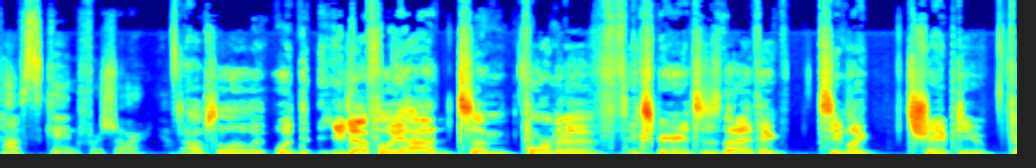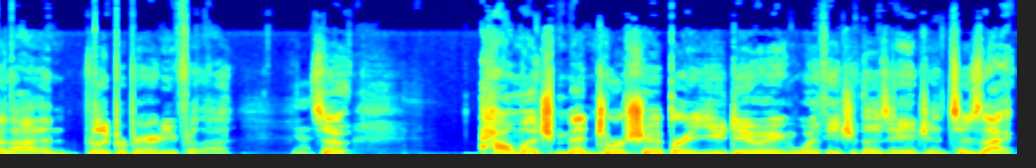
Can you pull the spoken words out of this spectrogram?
tough skin for sure. Absolutely. Well, you definitely had some formative experiences that I think seemed like shaped you for that and really prepared you for that. Yes. So, how much mentorship are you doing with each of those agents? Is that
